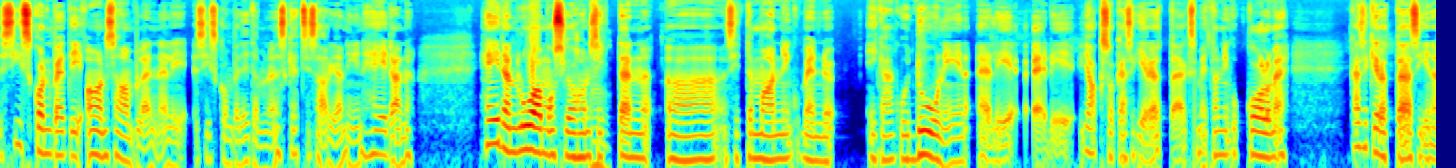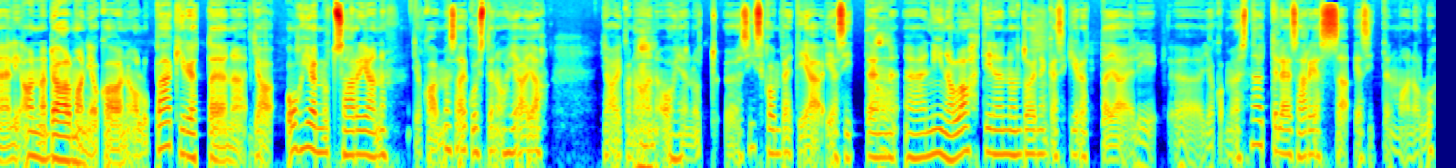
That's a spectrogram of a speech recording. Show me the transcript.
Siskonpeti Ensemblen, eli Siskonpeti tämmöinen sketsisarja, niin heidän, heidän luomus, johon Mm. sitten, öö, sitten mä oon niinku mennyt ikään kuin duuniin, eli, eli jaksokäsikirjoittajaksi. Meitä on niinku kolme käsikirjoittajaa siinä, eli Anna Dalman, joka on ollut pääkirjoittajana ja ohjannut sarjan, joka on myös aikuisten ohjaaja, ja aikanaan Mm. ohjannut ö, Siskonpetiä, ja sitten Ah. ä, Niina Lahtinen on toinen käsikirjoittaja, eli ö, joka myös näyttelee sarjassa, ja sitten mä oon ollut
